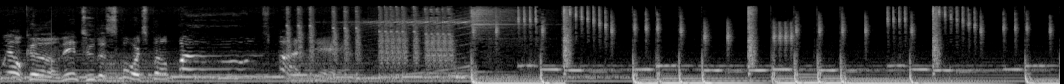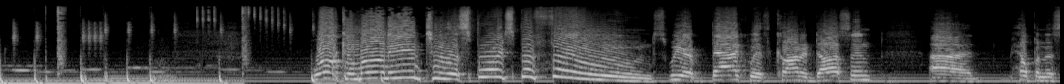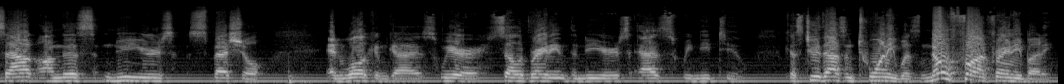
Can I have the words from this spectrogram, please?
Welcome into the Sports Buffoons Podcast. Welcome on into the Sports Buffoons. We are back with Connor Dawson, uh, helping us out on this New Year's special. And welcome, guys. We are celebrating the New Year's as we need to, because 2020 was no fun for anybody.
